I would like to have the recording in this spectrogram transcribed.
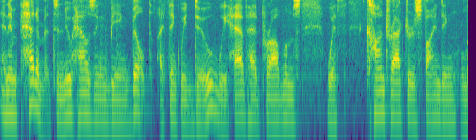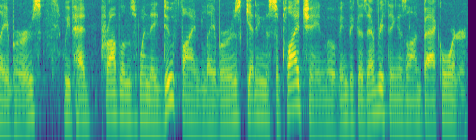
an impediment to new housing being built. I think we do. We have had problems with contractors finding laborers. We've had problems when they do find laborers getting the supply chain moving because everything is on back order.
